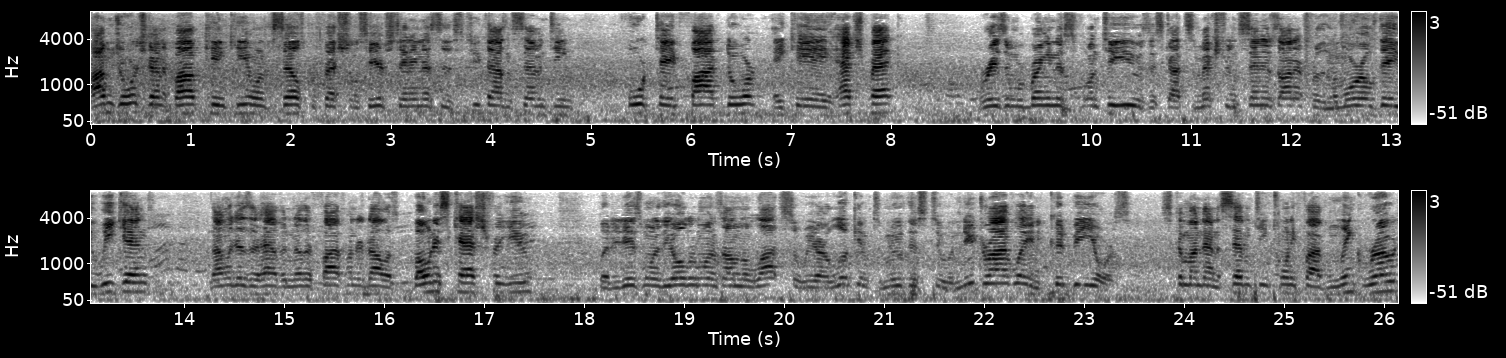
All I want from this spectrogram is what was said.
I'm George down at Bob King Kia, one of the sales professionals here, standing us this is 2017 Forte 5-door, aka hatchback. The reason we're bringing this one to you is it's got some extra incentives on it for the Memorial Day weekend. Not only does it have another $500 bonus cash for you, but it is one of the older ones on the lot, so we are looking to move this to a new driveway and it could be yours. Just come on down to 1725 Link Road,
